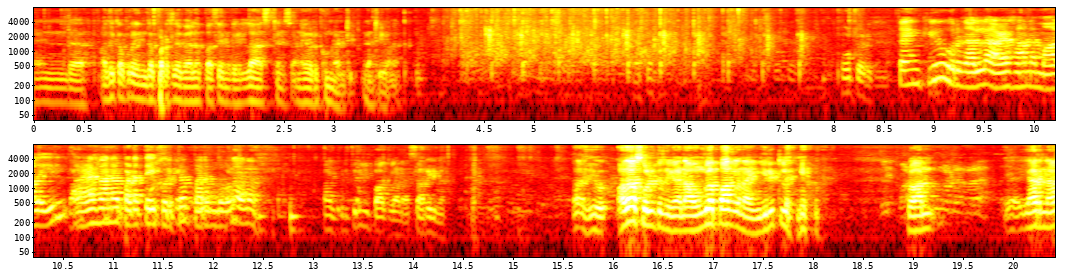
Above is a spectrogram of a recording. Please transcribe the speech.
அண்ட் அதுக்கப்புறம் இந்த படத்தில் வேலை பார்த்த என்னுடைய எல்லா அசிஸ்டன்ஸ் அனைவருக்கும் நன்றி நன்றி வணக்கம். தேங்க்யூ ஒரு நல்ல அழகான மாலையில் அழகான படத்தை கொடுத்த இப்படி திரும்பி பார்க்கலண்ணா. சாரிண்ணா ஐயோ அதான் சொல்லிட்டு இருந்தீங்க. நான் உங்களை பார்க்கல நான் இங்கே இருக்கல அப்புறம் அன்- யாருண்ணா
